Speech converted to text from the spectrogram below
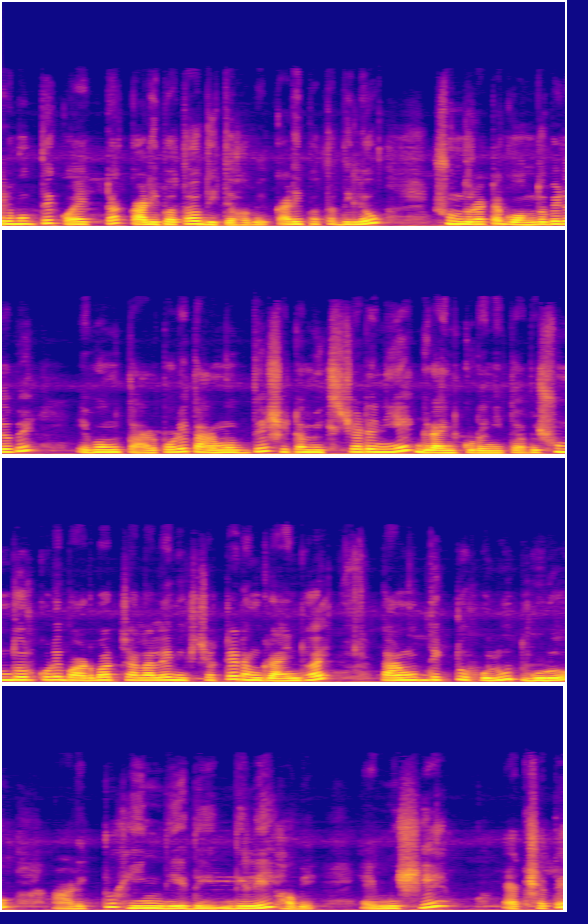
এর মধ্যে কয়েকটা কারি পাতাও দিতে হবে। কারি পাতা দিলেও সুন্দর একটা গন্ধ বেরোবে এবং তারপরে তার মধ্যে সেটা মিক্সচারে নিয়ে গ্রাইন্ড করে নিতে হবে। সুন্দর করে বারবার চালালে মিক্সচারটা এরকম গ্রাইন্ড হয়। তার মধ্যে একটু হলুদ গুঁড়ো আর একটু হিং দিয়ে দিলেই হবে। মিশিয়ে একসাথে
